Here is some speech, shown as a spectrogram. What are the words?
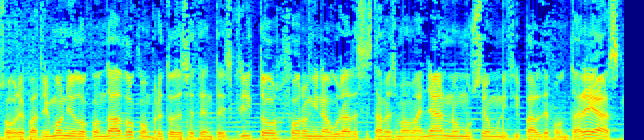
sobre patrimonio do condado, con preto de 70 inscritos, foron inauguradas esta mesma mañá no Museo Municipal de Pontareas.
